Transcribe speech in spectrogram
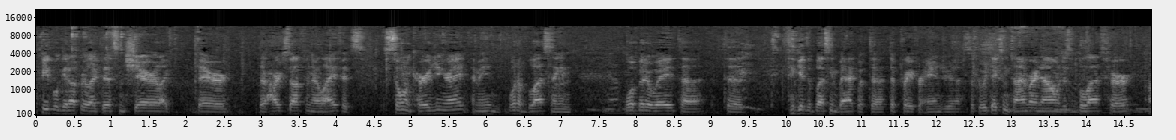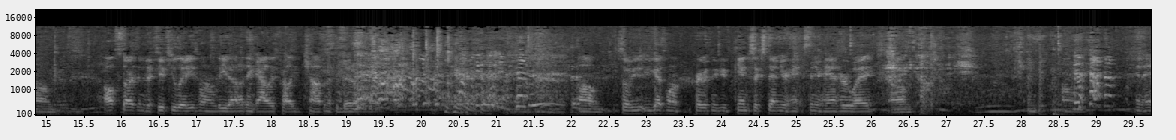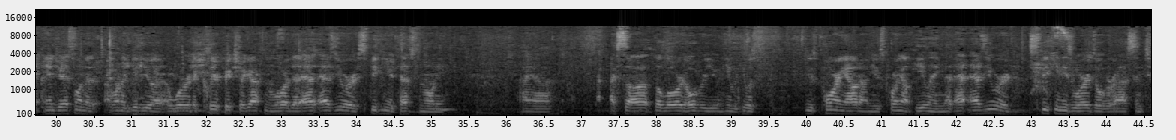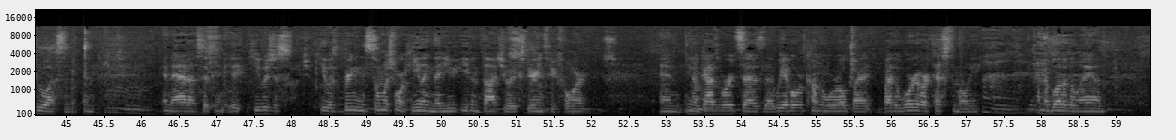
when people get up here like this and share like their their heart stuff in their life, it's so encouraging, right? I mean, what a blessing, and what better way to to to give the blessing back, but to, to pray for Andrea. So, could we take some time right now and just bless her? Um, I'll start, and if you ladies want to lead out, I think Allie's probably chomping at the bit over there. um, so, you, you guys want to pray with me? If you can, just extend your hand, extend your hand her way. Um, and A- Andrea, I just want to I want to give you a, a word, a clear picture I got from the Lord that as, as you were speaking your testimony, I uh, I saw the Lord over you, and he, he was he was pouring out on you, he was pouring out healing. That as you were speaking these words over us and to us and and, and at us, it, and it, he was just he was bringing so much more healing than you even thought you would experience before. And you know, God's word says that we have overcome the world by by the word of our testimony and the blood of the Lamb.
